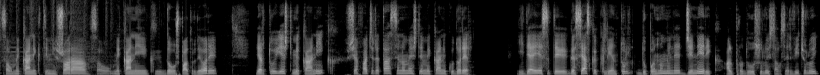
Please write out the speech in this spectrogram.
sau mecanic Timișoara sau mecanic 24 de ore, iar tu ești mecanic și afacerea ta se numește Mecanicul Dorel. Ideea e să te găsească clientul după numele generic al produsului sau serviciului,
